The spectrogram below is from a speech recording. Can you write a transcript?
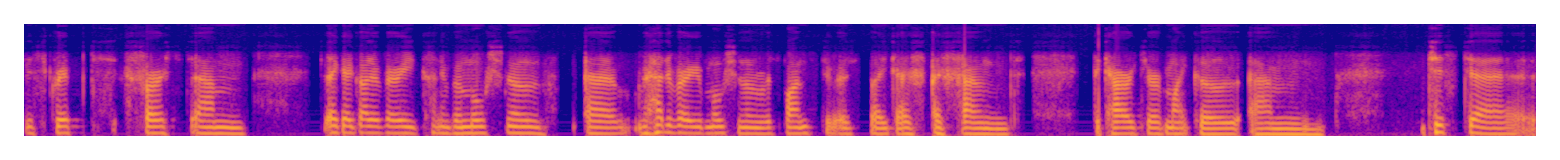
the script first, um, like I got a very kind of emotional, uh, had a very emotional response to it. Like I, I found the character of Michael. Um, just uh,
